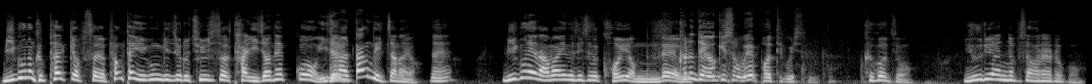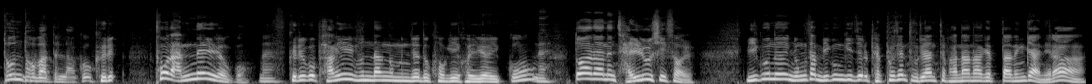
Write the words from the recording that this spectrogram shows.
미군은 급할 게 없어요. 평택 이군 기지로 주유시설 다 이전했고, 이전할 네. 땅도 있잖아요. 네. 미군에 남아 있는 시설 거의 없는데. 그런데 여기서 왜 버티고 있습니까? 그거죠. 유리한 협상을 하려고. 돈 더 받으려고? 그리, 돈안 내려고. 네. 그리고 방위 분담금 문제도 거기에 걸려 있고 네. 또 하나는 잔류 시설. 미군은 용산 미군 기지를 100% 우리한테 반환하겠다는 게 아니라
